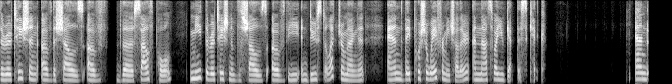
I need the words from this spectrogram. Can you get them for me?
The rotation of the shells of the south pole meet the rotation of the shells of the induced electromagnet and they push away from each other and that's why you get this kick. And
